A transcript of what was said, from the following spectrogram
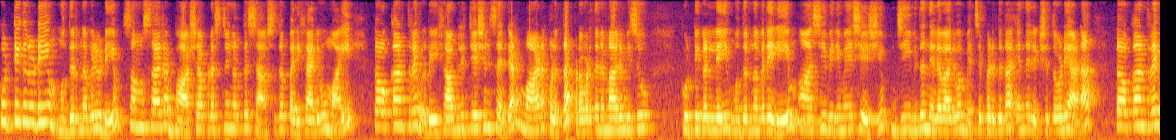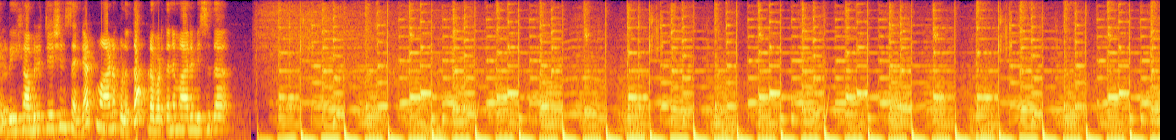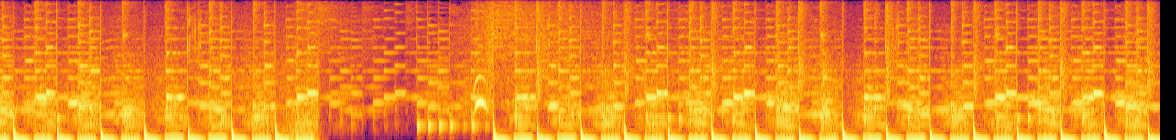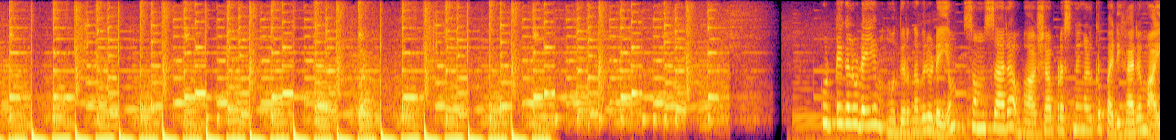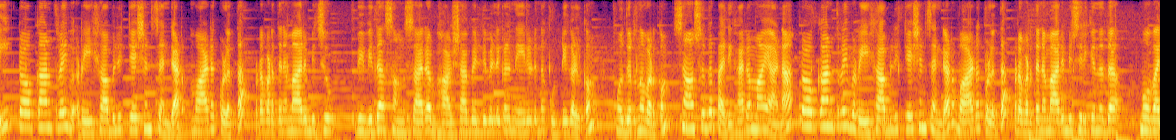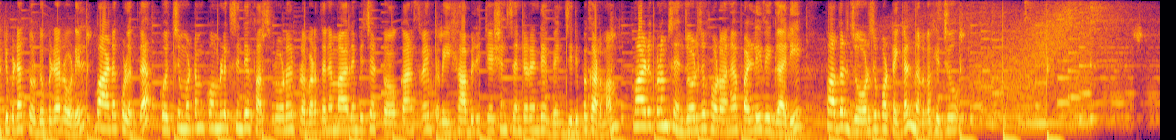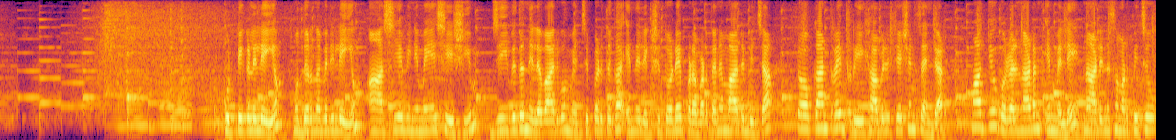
കുട്ടികളുടെയും മുതിർന്നവരുടെയും സംസാര ഭാഷാ പ്രശ്നങ്ങൾക്ക് ശാശ്വത പരിഹാരവുമായി talk and thrive rehabilitation centre വാഴക്കുളത്ത് പ്രവർത്തനം ആരംഭിച്ചു. കുട്ടികളിലെയും മുതിർന്നവരിലെയും ആശയവിനിമയ ശേഷിയും ജീവിത നിലവാരവും മെച്ചപ്പെടുത്തുക എന്ന ലക്ഷ്യത്തോടെയാണ് talk and thrive rehabilitation centre വാഴക്കുളത്ത് പ്രവർത്തനം ആരംഭിച്ചത്. കുട്ടികളുടെയും മുതിർന്നവരുടെയും സംസാര ഭാഷാ പ്രശ്നങ്ങൾക്ക് പരിഹാരമായി talk and thrive rehabilitation centre വാഴക്കുളത്ത് പ്രവർത്തനം ആരംഭിച്ചു. വിവിധ സംസാര ഭാഷാ വെല്ലുവിളികൾ നേരിടുന്ന കുട്ടികൾക്കും മുതിർന്നവർക്കും ശാശ്വത പരിഹാരമായാണ് talk and thrive rehabilitation centre വാടക്കുളത്ത് പ്രവർത്തനം ആരംഭിച്ചിരിക്കുന്നത്. മൂവാറ്റുപുഴ തൊടുപുഴ റോഡിൽ വാടക്കുളത്ത് കൊച്ചുമുട്ടം കോംപ്ലക്സിന്റെ ഫസ്റ്റ് റോഡിൽ പ്രവർത്തനം ആരംഭിച്ച ആൻഡ് ത്രൈവ് റീഹാബിലിറ്റേഷൻ സെന്ററിന്റെ വെഞ്ചിരിപ്പ് കർമ്മം വാടക്കുളം സെന്റ് ജോർജ് ഫൊറോന പള്ളി വികാരി ഫാദർ ജോർജ് പൊട്ടയ്ക്കൽ നിർവഹിച്ചു. കുട്ടികളിലെയും മുതിർന്നവരിലെയും ആശയവിനിമയ ശേഷിയും ജീവിത നിലവാരവും മെച്ചപ്പെടുത്തുക എന്ന ലക്ഷ്യത്തോടെ പ്രവർത്തനം ആരംഭിച്ച talk and thrive rehabilitation centre Mathew Kuzhalnadan M L A നാടിന് സമർപ്പിച്ചു.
